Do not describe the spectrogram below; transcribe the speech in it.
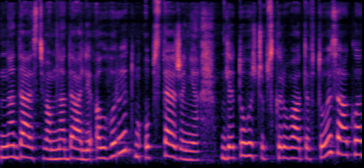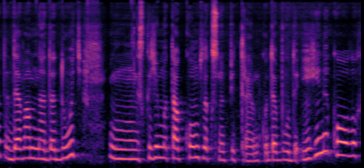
надасть вам надалі алгоритм обстеження для того, щоб скерувати в той заклад, де вам нададуть, скажімо так, комплексну підтримку, де буде і гінеколог,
